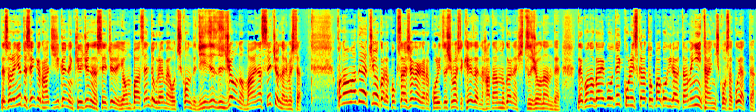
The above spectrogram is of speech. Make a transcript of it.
で、それによって1989年、90年の成長で4%ぐらいまで落ち込んで、事実上のマイナス成長になりました。このままでは中国から国際社会から孤立しまして、経済の破綻向かうのは必要なんで、で、この外交的孤立から突破口を開くために対日工作をやった。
